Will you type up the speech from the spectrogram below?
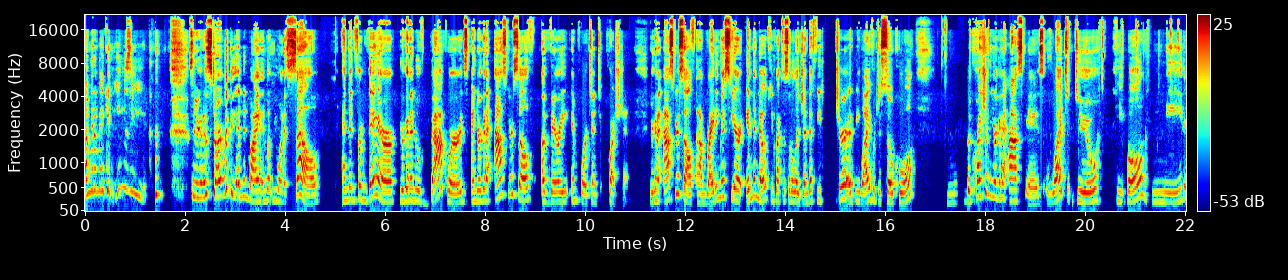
I'm going to make it easy. so you're going to start with the end in mind and what you want to sell. And then from there, you're going to move backwards and you're going to ask yourself a very important question. You're going to ask yourself, and I'm writing this here in the notes. We've got this little agenda feature at Be Live, which is so cool. The question that you're going to ask is What do people need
